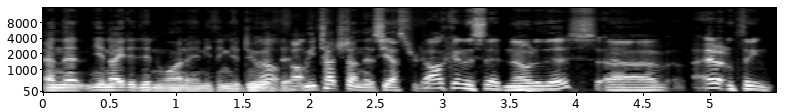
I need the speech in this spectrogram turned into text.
and that United didn't want anything to do with it. Fal- we touched on this yesterday. Falcon has said no to this. Uh, I don't think.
